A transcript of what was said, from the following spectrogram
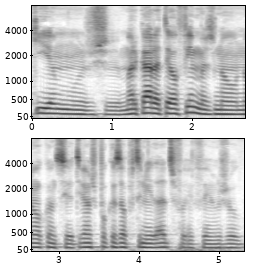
que íamos marcar até ao fim, mas não, não aconteceu. Tivemos poucas oportunidades, foi, foi um jogo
